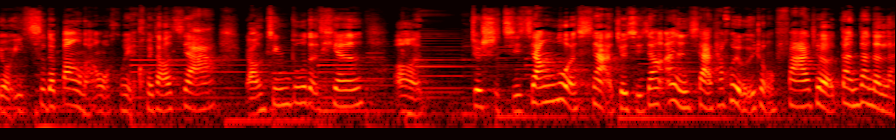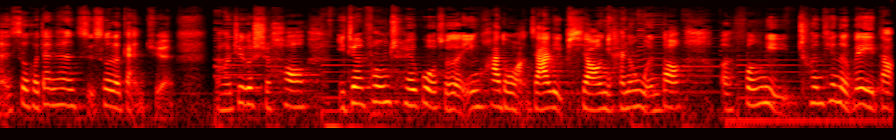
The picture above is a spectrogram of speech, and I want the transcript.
有一次的傍晚，我回回到家，然后京都的天，呃。就是即将落下，就即将暗下，它会有一种发着淡淡的蓝色和淡淡的紫色的感觉。然后这个时候一阵风吹过，所有的樱花都往家里飘，你还能闻到呃风里春天的味道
